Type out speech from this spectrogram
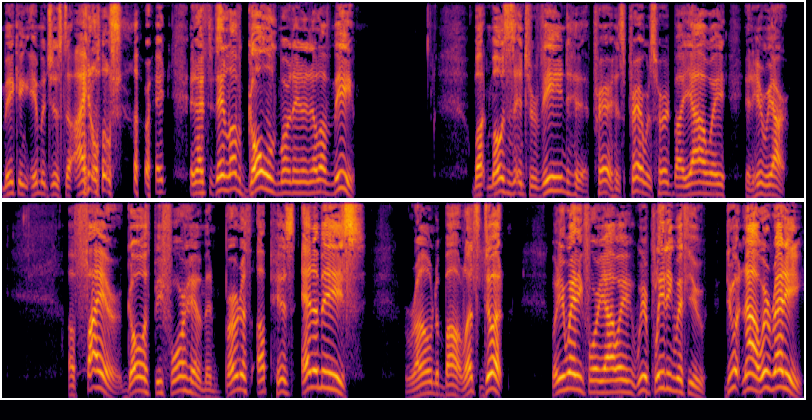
making images to idols, right? And they love gold more than they love me. But Moses intervened. His prayer, his prayer was heard by Yahweh, and here we are. A fire goeth before him and burneth up his enemies round about. Let's do it. What are you waiting for, Yahweh? We're pleading with you. Do it now. We're ready.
